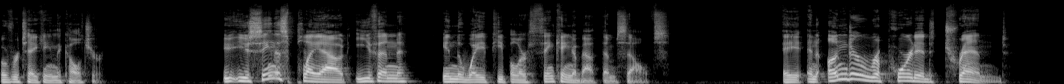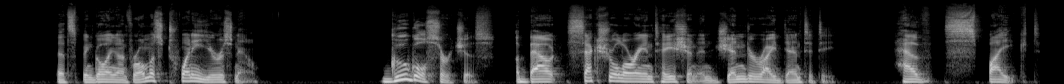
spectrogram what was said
overtaking the culture. You've seen this play out even in the way people are thinking about themselves. A, an underreported trend that's been going on for almost 20 years now. Google searches about sexual orientation and gender identity have spiked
